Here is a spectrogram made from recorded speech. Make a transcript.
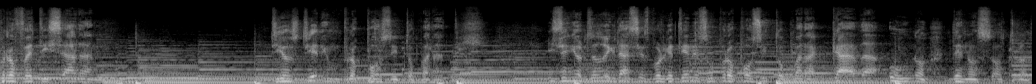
profetizaran. Dios tiene un propósito para ti. Y Señor, te doy gracias porque tienes un propósito para cada uno de nosotros.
